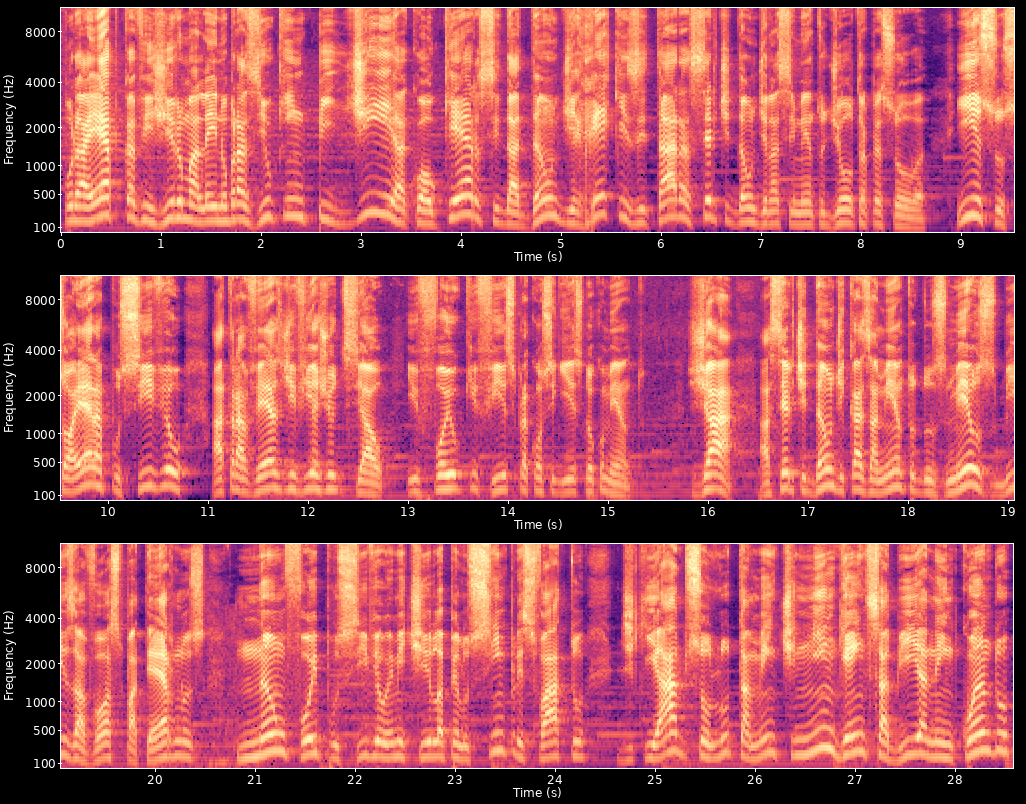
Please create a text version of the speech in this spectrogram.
por a época vigir uma lei no Brasil que impedia qualquer cidadão de requisitar a certidão de nascimento de outra pessoa. Isso só era possível através de via judicial e foi o que fiz para conseguir esse documento. Já a certidão de casamento dos meus bisavós paternos não foi possível emiti-la pelo simples fato de que absolutamente ninguém sabia nem quando,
